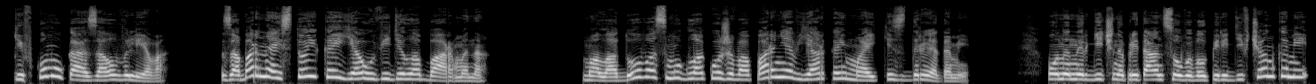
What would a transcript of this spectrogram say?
— кивком указал влево. За барной стойкой я увидела бармена. Молодого смуглокожего парня в яркой майке с дредами. Он энергично пританцовывал перед девчонками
